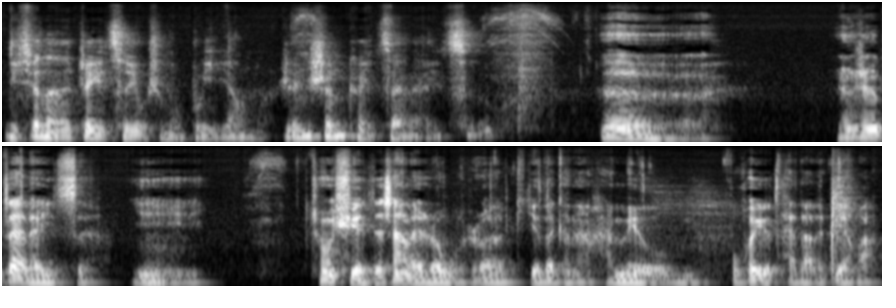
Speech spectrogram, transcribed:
你现在的这一次有什么不一样吗？人生可以再来一次。呃，人生再来一次，你从选择上来说，我说觉得可能还没有不会有太大的变化。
